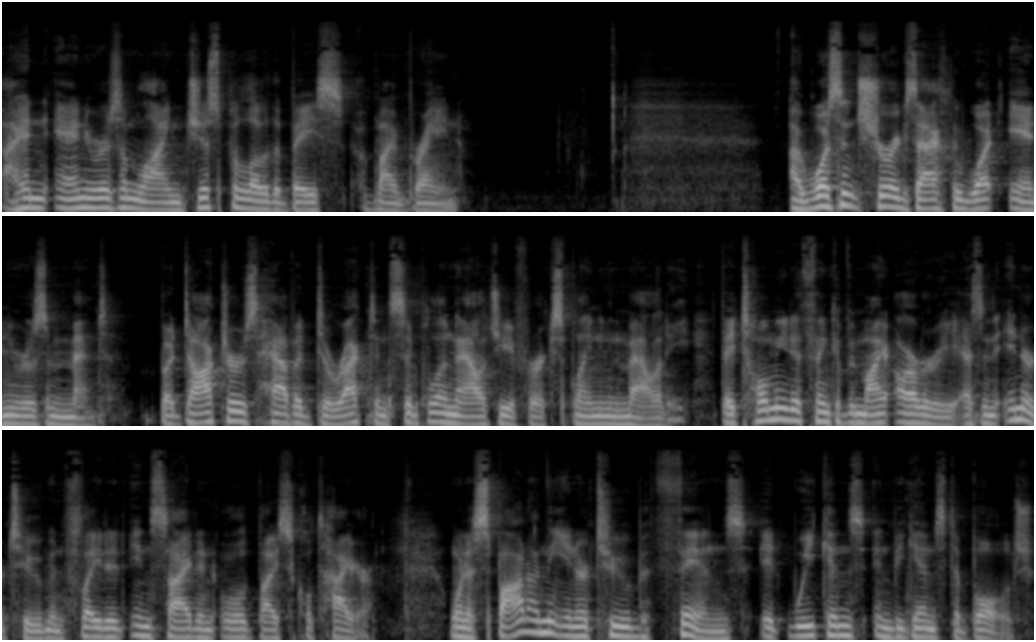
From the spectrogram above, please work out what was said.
I had an aneurysm lying just below the base of my brain. I wasn't sure exactly what aneurysm meant, but doctors have a direct and simple analogy for explaining the malady. They told me to think of my artery as an inner tube inflated inside an old bicycle tire. When a spot on the inner tube thins, it weakens and begins to bulge.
